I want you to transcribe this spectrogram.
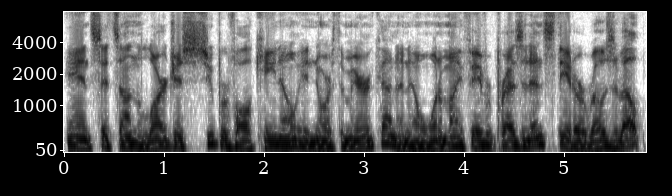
and sits on the largest supervolcano in North America. And I know one of my favorite presidents, Theodore Roosevelt,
